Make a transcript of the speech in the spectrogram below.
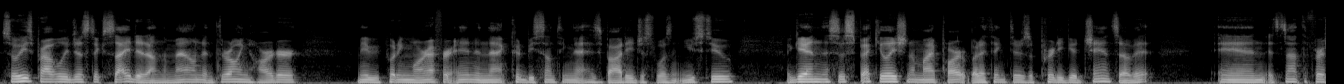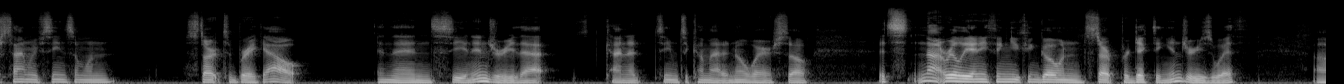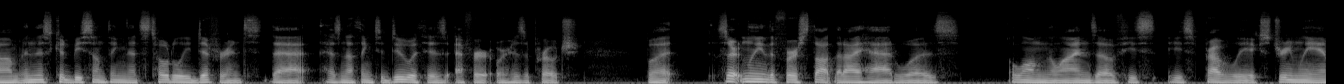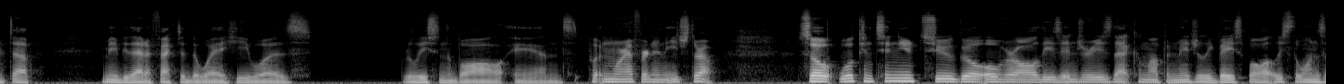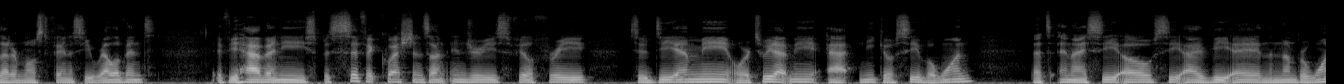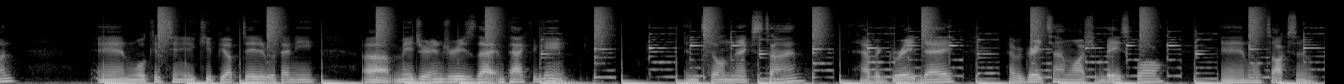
So he's probably just excited on the mound and throwing harder, maybe putting more effort in, and that could be something that his body just wasn't used to. Again, this is speculation on my part, but I think there's a pretty good chance of it. And it's not the first time we've seen someone start to break out and then see an injury that kind of seemed to come out of nowhere. So it's not really anything you can go and start predicting injuries with. Um, and this could be something that's totally different that has nothing to do with his effort or his approach. But certainly the first thought that I had was along the lines of he's he's probably extremely amped up. Maybe that affected the way he was releasing the ball and putting more effort in each throw. So we'll continue to go over all these injuries that come up in Major League Baseball, at least the ones that are most fantasy relevant. If you have any specific questions on injuries, feel free to DM me or tweet at me at NicoCiva1. That's N I C O C I V A and the number one. And we'll continue to keep you updated with any uh, major injuries that impact the game. Until next time, have a great day. Have a great time watching baseball, and we'll talk soon.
